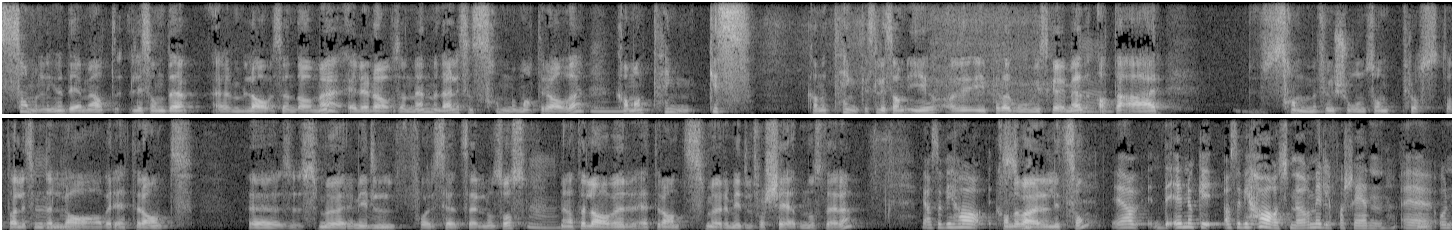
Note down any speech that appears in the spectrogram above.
sammenligne det med at liksom det laves en dame eller laves en menn, men det er liksom samme materiale? Mm. Kan man tenkes kan det tenkes liksom i, i pedagogisk øyemed mm. at det er samme funksjon som prostata? Liksom det laver et eller annet eh, smøremiddel for sædcellene hos oss, mm. men at det lager et eller annet smøremiddel for skjeden hos dere? Ja, altså har, kan det være litt sånn? Ja, nok, altså vi har et smøremiddel fra skjeden. Eh, mm. og,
